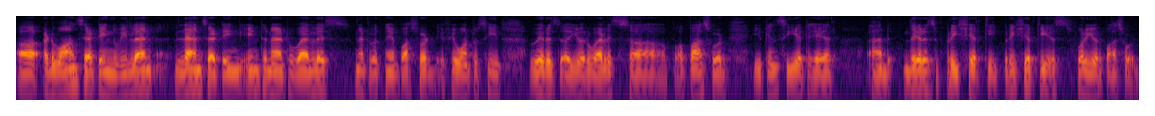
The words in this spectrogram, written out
uh, advanced setting, VLAN LAN setting, internet, wireless network name password. If you want to see where is uh, your wireless uh, password you can see it here. And there is a pre-share key. Pre-share key is for your password.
